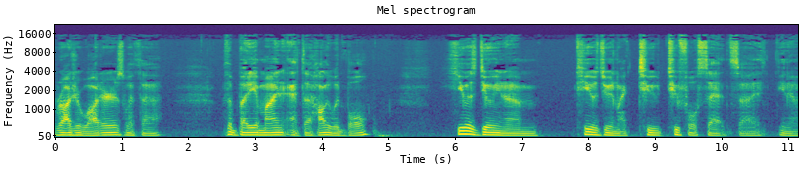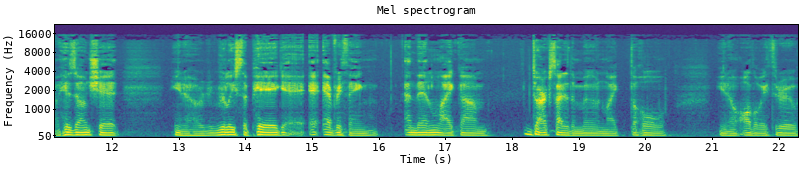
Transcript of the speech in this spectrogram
Roger Waters with uh, with a buddy of mine at the Hollywood Bowl. He was doing um he was doing like two two full sets. Uh, you know his own shit. You know, release the pig, everything, and then like um, Dark Side of the Moon, like the whole, you know, all the way through.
